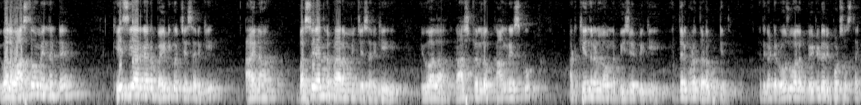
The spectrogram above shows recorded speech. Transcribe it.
ఇవాళ వాస్తవం ఏంటంటే కేసీఆర్ గారు బయటికి వచ్చేసరికి ఆయన బస్సు యాత్ర ప్రారంభించేసరికి ఇవాళ రాష్ట్రంలో కాంగ్రెస్కు అటు కేంద్రంలో ఉన్న బీజేపీకి ఇద్దరు కూడా దడ పుట్టింది. ఎందుకంటే రోజు వాళ్ళకి డే టు డే రిపోర్ట్స్ వస్తాయి.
